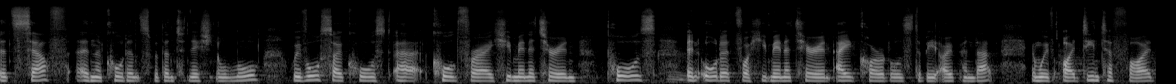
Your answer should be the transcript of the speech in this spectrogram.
itself in accordance with international law. We've also caused, uh, called for a humanitarian pause mm. in order for humanitarian aid corridors to be opened up. And we've identified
